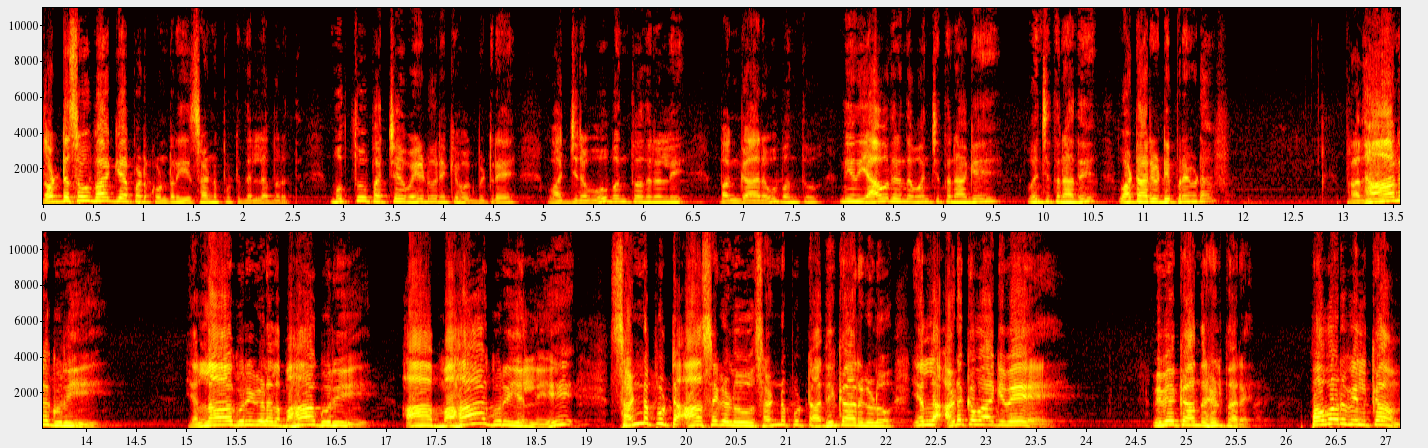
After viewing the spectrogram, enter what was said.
ದೊಡ್ಡ ಸೌಭಾಗ್ಯ ಪಡ್ಕೊಂಡ್ರೆ ಈ ಸಣ್ಣ ಪುಟ್ಟದೆಲ್ಲ ಬರುತ್ತೆ. ಮುತ್ತು, ಪಚ್ಚೆ, ವೈಡೂರ್ಯಕ್ಕೆ ಹೋಗ್ಬಿಟ್ರೆ ವಜ್ರವೂ ಬಂತು ಅದರಲ್ಲಿ, ಬಂಗಾರವೂ ಬಂತು. ನೀನು ಯಾವುದರಿಂದ ವಂಚಿತನಾಗೆ, ವಂಚಿತನಾದೆ? What are you deprived of ಪ್ರಧಾನ ಗುರಿ, ಎಲ್ಲ ಗುರಿಗಳ ಮಹಾಗುರಿ. ಆ ಮಹಾ ಗುರಿಯಲ್ಲಿ ಸಣ್ಣ ಪುಟ್ಟ ಆಸೆಗಳು, ಸಣ್ಣ ಪುಟ್ಟ ಅಧಿಕಾರಗಳು ಎಲ್ಲ ಅಡಕವಾಗಿವೆ. ವಿವೇಕಾನಂದ ಹೇಳ್ತಾರೆ power will come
